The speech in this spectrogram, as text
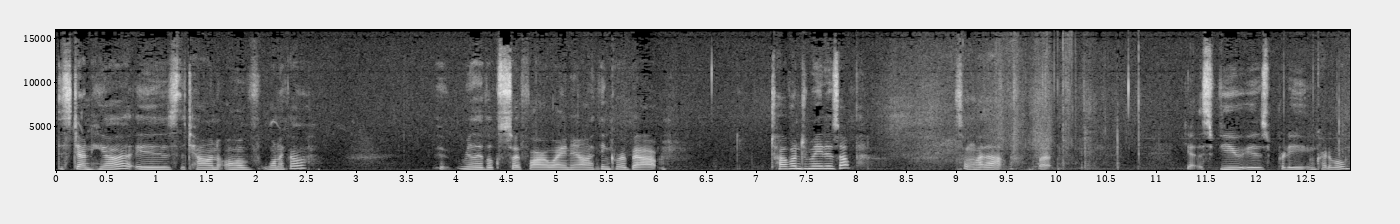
This down here is the town of Wanaka. It really looks so far away now. I think we're about 1200 meters up, something like that. But yeah, this view is pretty incredible.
